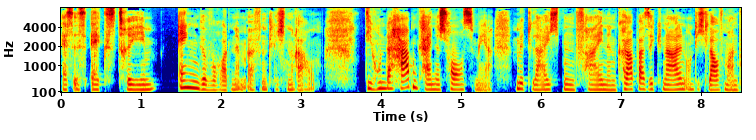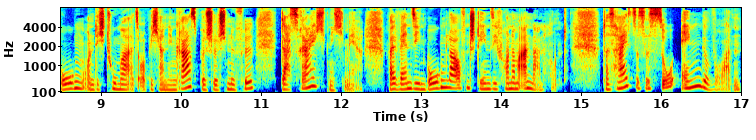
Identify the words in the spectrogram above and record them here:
es ist extrem eng geworden im öffentlichen Raum. Die Hunde haben keine Chance mehr mit leichten, feinen Körpersignalen und ich laufe mal einen Bogen und ich tue mal, als ob ich an dem Grasbüschel schnüffel. Das reicht nicht mehr, weil wenn sie einen Bogen laufen, stehen sie vor einem anderen Hund. Das heißt, es ist so eng geworden,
